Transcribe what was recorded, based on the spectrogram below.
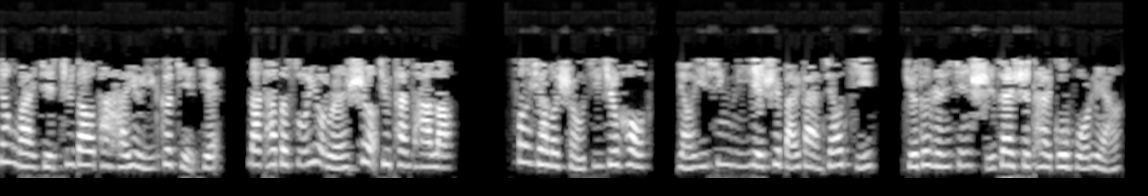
让外界知道他还有一个姐姐，那他的所有人设就坍塌了。放下了手机之后，姚一心里也是百感交集，觉得人心实在是太过薄凉，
